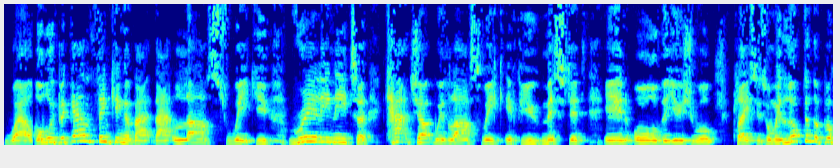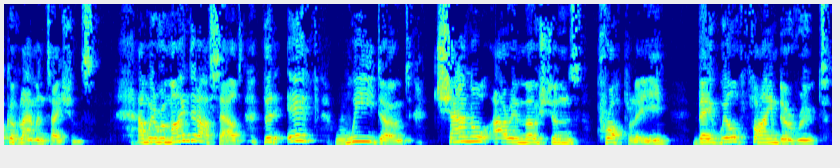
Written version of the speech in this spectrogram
well? Well, we began thinking about that last week. You really need to catch up with last week if you missed it in all the usual places. When we looked at the book of Lamentations, and we reminded ourselves that if we don't channel our emotions properly, they will find a route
